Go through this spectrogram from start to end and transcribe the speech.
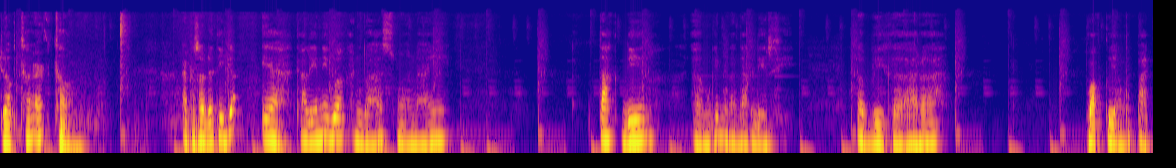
Dr. Tom. Episode 3. Ya, kali ini gue akan bahas mengenai takdir, eh, mungkin bukan takdir sih lebih ke arah waktu yang tepat.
